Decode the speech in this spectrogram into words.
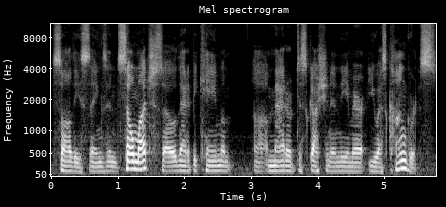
saw these things, and so much so that it became a, a matter of discussion in the U.S. Congress.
